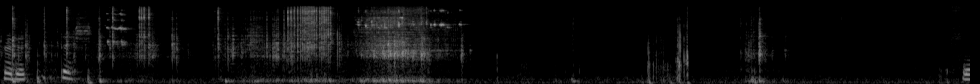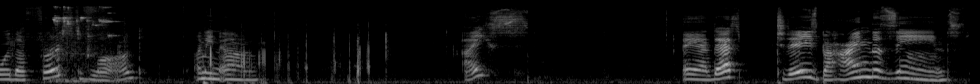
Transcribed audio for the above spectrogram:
For the this. For the first vlog, I mean, um, ice. And that's today's behind the scenes.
